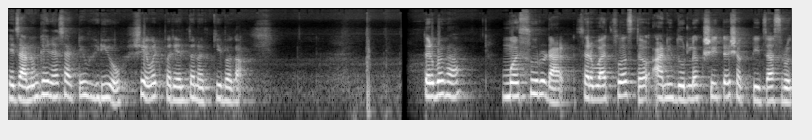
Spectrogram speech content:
हे जाणून घेण्यासाठी व्हिडिओ शेवटपर्यंत नक्की बघा. तर बघा मसूर डाळ सर्वात स्वस्त आणि दुर्लक्षित शक्तीचा स्रोत.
